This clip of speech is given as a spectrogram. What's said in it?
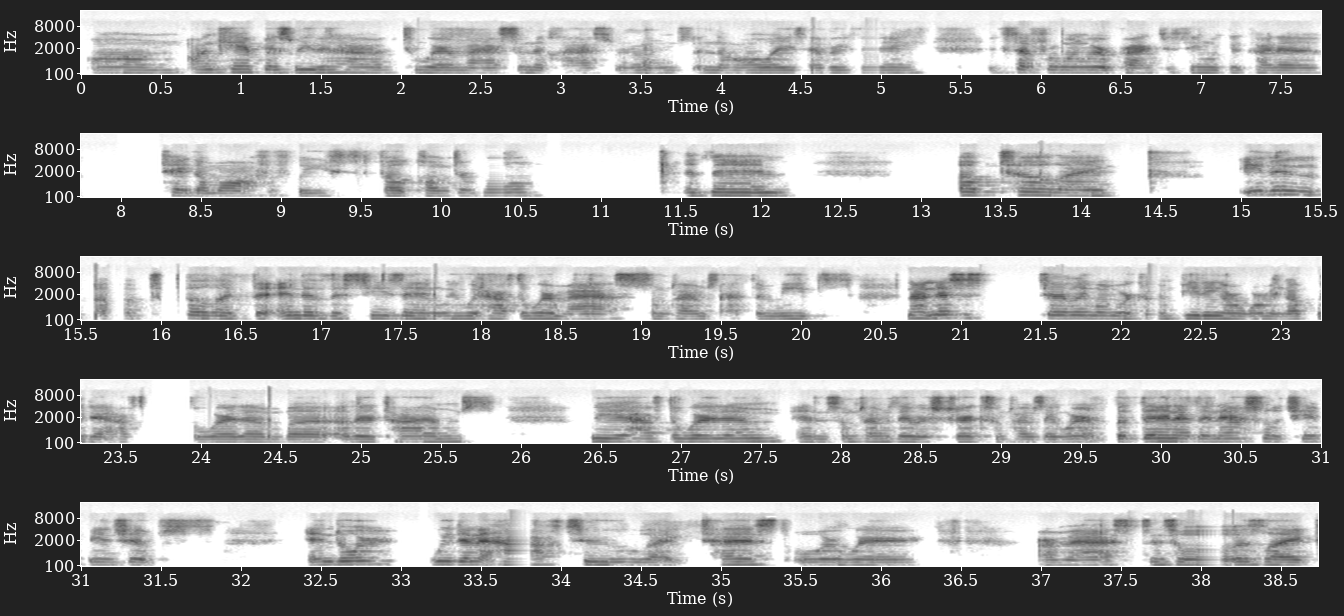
Um, on campus, we even had to wear masks in the classrooms, in the hallways, everything, except for when we were practicing, we could kind of take them off if we felt comfortable. And then up till like even up till like the end of the season, we would have to wear masks sometimes at the meets. Not necessarily when we're competing or warming up, we didn't have to wear them, but other times we have to wear them. And sometimes they were strict, sometimes they weren't. But then at the national championships indoor, we didn't have to like test or wear our masks. And so it was like,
